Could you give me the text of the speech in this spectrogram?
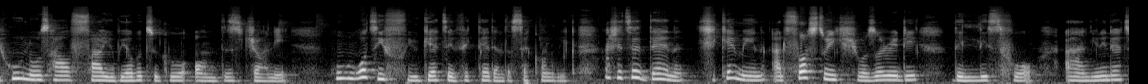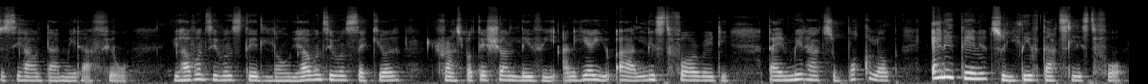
who knows how far you'll be able to go on this journey. What if you get evicted in the second week? And she said then she came in and first week she was already the least for and you needed to see how that made her feel. You haven't even stayed long, you haven't even secured transportation levy and here you are list for already that I made her to buckle up anything to leave that list for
